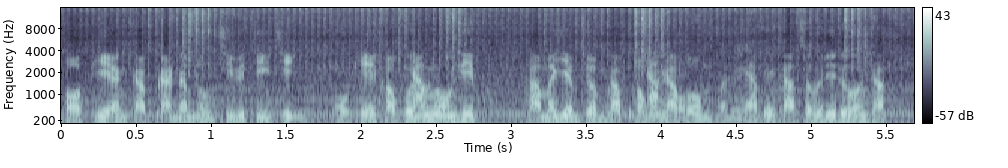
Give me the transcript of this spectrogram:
พอเพียงกับการดำรงชีวิตจริง ๆ โอเค ขอบคุณครับน้องนงที่พามาเยี่ยมชมครับ ขอบคุณครับผมสวัสดีครับโอเคครับสวัสดีทุกคนครับ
